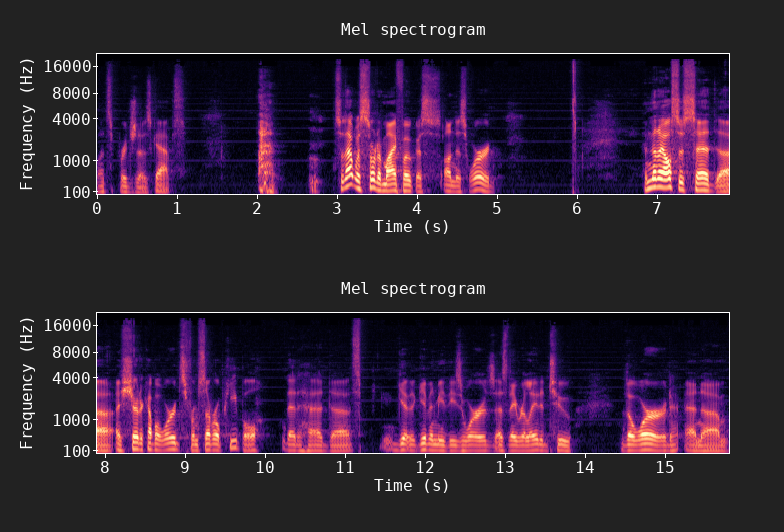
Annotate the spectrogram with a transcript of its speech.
let's bridge those gaps. so that was sort of my focus on this word. And then I also said, uh, I shared a couple words from several people that had uh, give, given me these words as they related to the word. And um,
